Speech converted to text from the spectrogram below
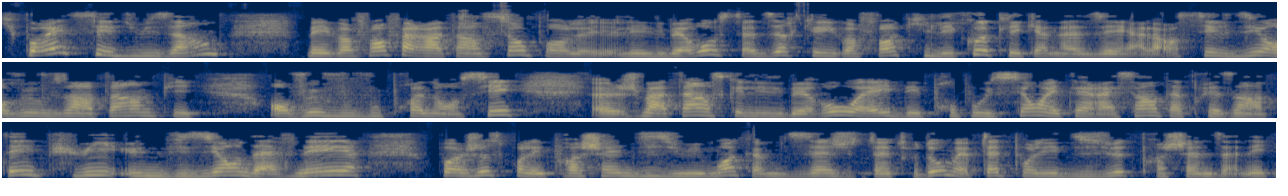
qui pourrait être séduisante, mais il va falloir faire attention pour les libéraux, c'est-à-dire qu'il va falloir qu'il écoute les Canadiens. Alors, s'il dit, on veut vous entendre, puis on veut vous vous prononcer, euh, je m'attends à ce que les libéraux aient des propositions intéressantes à présenter, puis une vision d'avenir, pas juste pour les prochains 18 mois, comme disait Justin Trudeau, mais peut-être pour les 18 prochaines années.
